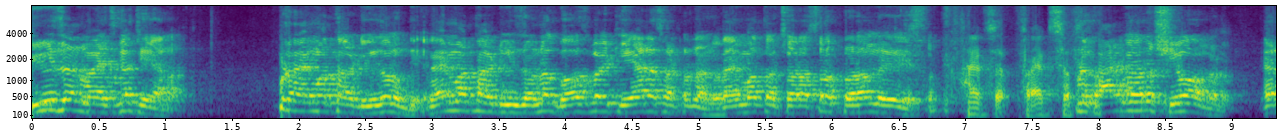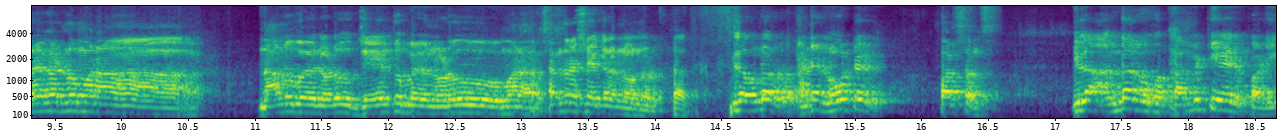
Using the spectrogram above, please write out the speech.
డివిజన్ వైజ్గా చేయాలి? ఇప్పుడు రైమత్తా డివిజన్ ఉంది. రైమత్తా డివిజన్లో గౌస్ బై టీఆర్ఎస్ అంటున్నాను రైమత్తా చౌరస్లో ప్రోగ్రామ్ చేస్తున్నాం. ఇప్పుడు కార్యక్రమంలో శివ ఉన్నాడు. ఎర్రగడ్డలో మన నానుబాయ్ ఉన్నాడు జయంత్ బాయ్ ఉన్నాడు మన చంద్రశేఖర్ అన్న ఉన్నాడు. ఇలా ఉన్నారు. అంటే నోటెడ్ పర్సన్స్. ఇలా అందరూ ఒక కమిటీ ఏర్పడి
